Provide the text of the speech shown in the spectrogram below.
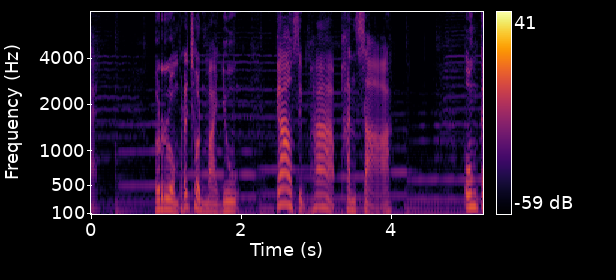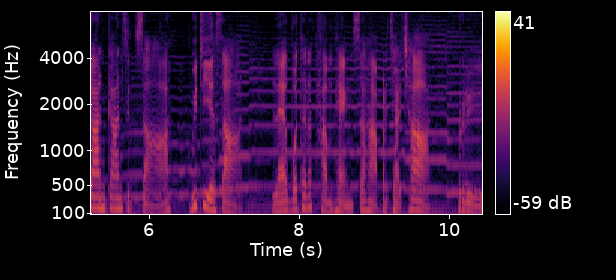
2538 รวมพระชนมายุ 95พรรษา องค์การการศึกษา วิทยาศาสตร์ และวัฒนธรรมแห่งสหประชาชาติ หรือ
